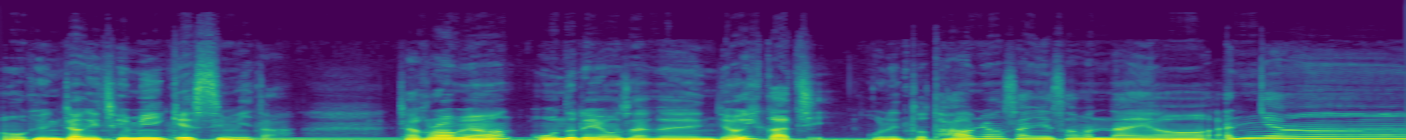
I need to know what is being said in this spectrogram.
어, 굉장히 재미있게 했습니다. 자, 그러면 오늘의 영상은 여기까지. 우린 또 다음 영상에서 만나요. 안녕.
